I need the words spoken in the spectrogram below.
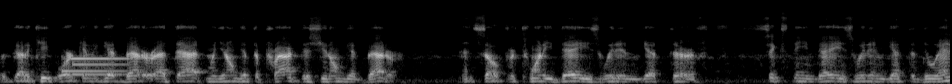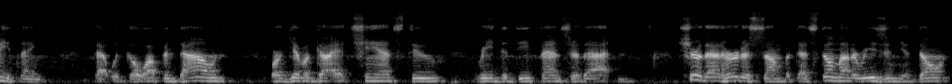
we've got to keep working to get better at that. When you don't get the practice, you don't get better. And so for 20 days, we didn't get there, 16 days, we didn't get to do anything that would go up and down or give a guy a chance to read the defense or that. Sure, that hurt us some, but that's still not a reason you don't,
